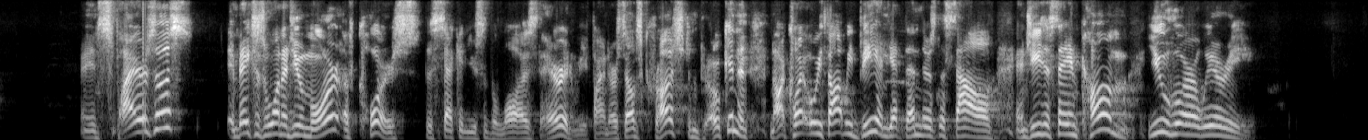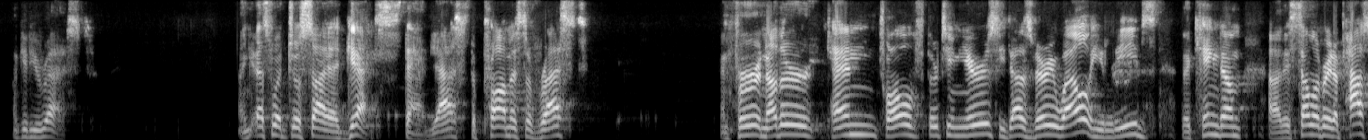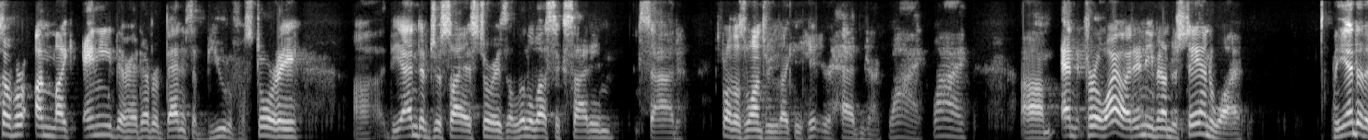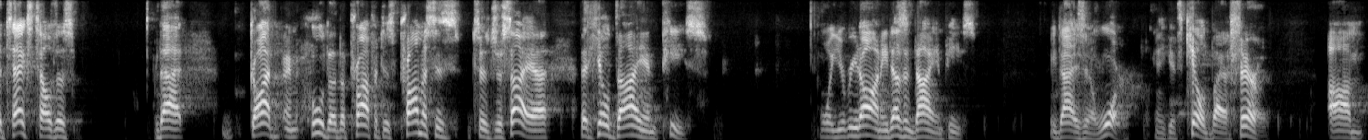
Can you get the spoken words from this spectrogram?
and inspires us. It makes us want to do more. Of course, the second use of the law is there, and we find ourselves crushed and broken and not quite what we thought we'd be. And yet, then there's the salve, and Jesus saying, Come, you who are weary, I'll give you rest. And that's what Josiah gets then, yes? The promise of rest. And for another 10, 12, 13 years, he does very well. He leads the kingdom. Uh, they celebrate a Passover unlike any there had ever been. It's a beautiful story. Uh, the end of Josiah's story is a little less exciting, sad. It's one of those ones where you like you hit your head and you're like, why, why? Um, and for a while, I didn't even understand why. The end of the text tells us that God and Huldah, the prophetess, promises to Josiah that he'll die in peace. Well, you read on, he doesn't die in peace. He dies in a war and he gets killed by a pharaoh. Um,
